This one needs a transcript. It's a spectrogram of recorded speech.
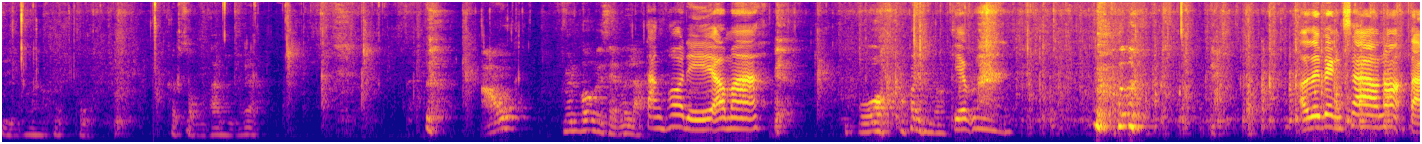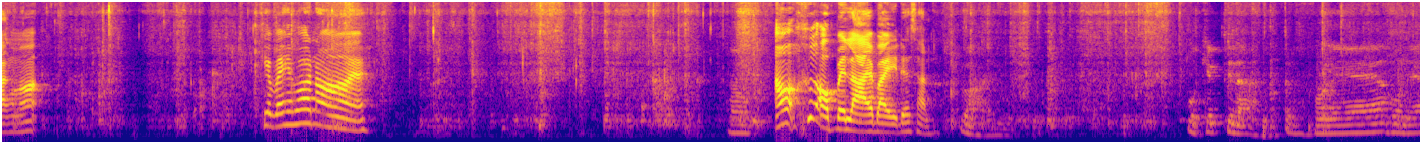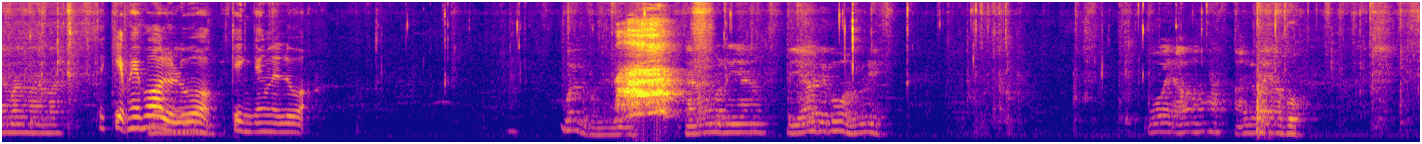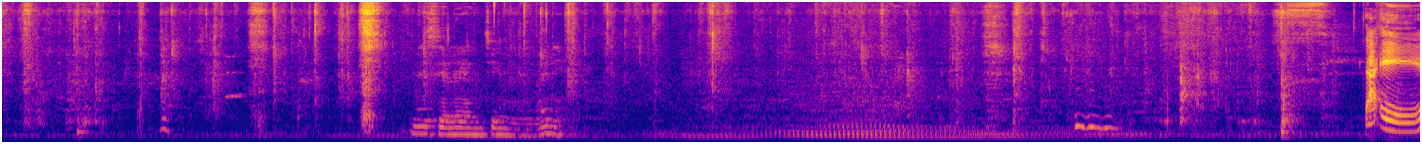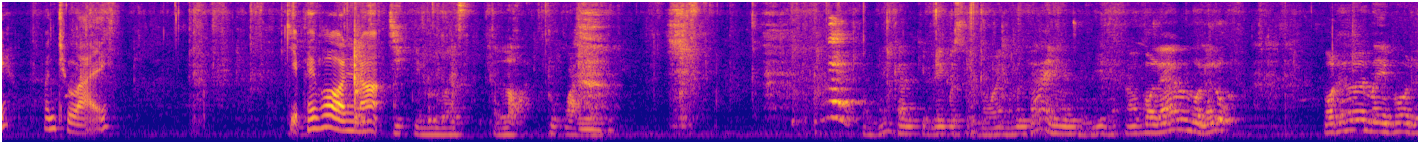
สี่ห้าหกหกเกือบสองพันเนี่ยเอาเงินพวกไปเสียเวลาตังค์พ่อเดเอามา โอ้ยเนาะเก็บเอาได้แบ่งเศร้าเนาะตังค์เนาะเก็บไว้ให้พ่อหน่อย เอาเอาคือเอาไปลายใบเด้อสันหลายอยู่โอ้เก็บทีละอันพอแล้วพอแล้วมามามาจะ เก็บให้พ่อเหรือลูก เก่งจังเลยลูก เบิ้ลหมดเลยจานหมดหรือยังเดี๋ยวเดี๋ยวพวกผมนี่โอ้ยเอาเอาเอาเอาเลยเอาบุไม่เสียแรงจริงเห็นไหมนี่จ้าเอ๋มันฉวย เก็บให้พ่อเถอะเนาะจิกยังรวยตลอดทุกวันเลยผมให้การเก็บเลขผสมน้อยมันได้เงินถึงนี้แหละเอาพอแล้วมันหมดแล้วลูกพอเธอไม่พอเธอ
